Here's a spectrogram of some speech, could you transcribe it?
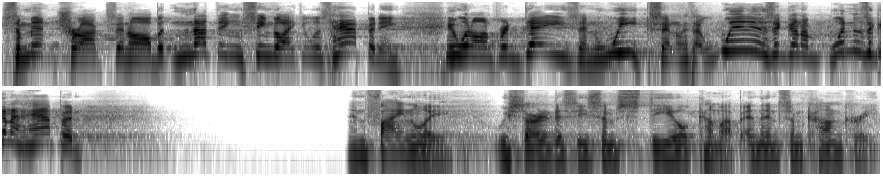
cement trucks and all, but nothing seemed like it was happening. It went on for days and weeks, and we thought, when is it gonna, when is it gonna happen? And finally, we started to see some steel come up and then some concrete.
